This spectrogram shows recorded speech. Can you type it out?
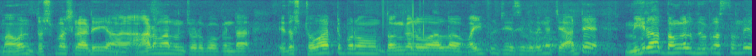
మా వాళ్ళని దుష్భషలాడి ఆ- ఆడవాళ్ళని చూడకోకుండా ఏదో స్టోవార్టుపురం దొంగలు వాళ్ళ వైఫ్లు చేసే విధంగా అంటే మీరా దొంగలు దూకి వస్తుంది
